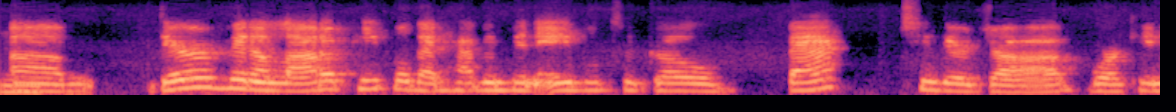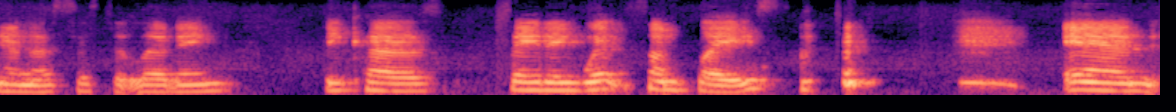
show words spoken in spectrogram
Mm, Um, there have been a lot of people that haven't been able to go back to their job working in assisted living because say they went someplace and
